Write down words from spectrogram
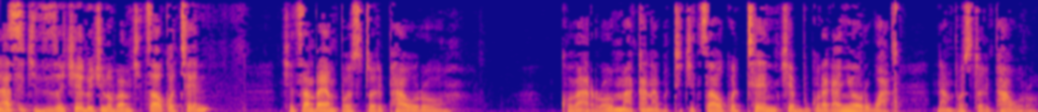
nhasi chidzidzo chedu chinobva muchitsauko 10 chetsamba yamupostori pauro kuvaroma kana kuti chitsauko 10 chebhuku rakanyorwa namupostori pauro.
